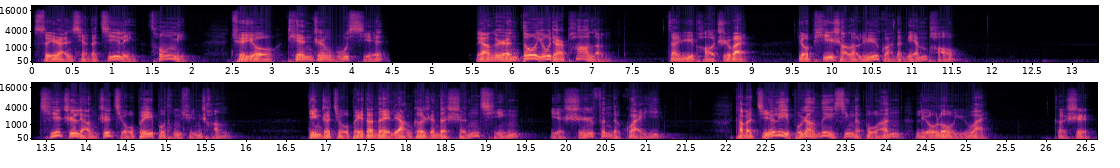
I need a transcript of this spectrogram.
虽然显得机灵聪明，却又天真无邪。两个人都有点怕冷，在浴袍之外，又披上了旅馆的棉袍。岂止两只酒杯不同寻常，盯着酒杯的那两个人的神情。也十分的怪异，他们竭力不让内心的不安流露于外，可是，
